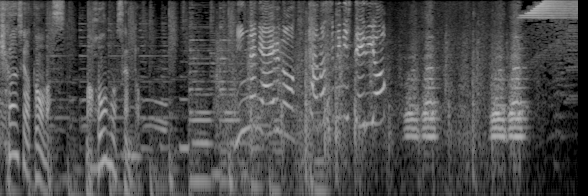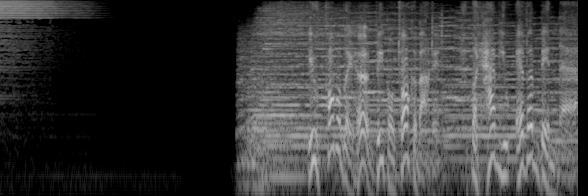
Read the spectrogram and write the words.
機関車トーマス魔法の線路。みんなに会えるのを楽しみに You've probably heard people talk about it, but have you ever been there?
